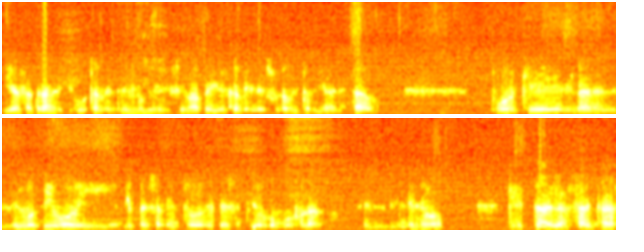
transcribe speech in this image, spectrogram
días atrás de que justamente lo que se va a pedir también es una auditoría del Estado. Porque la- el motivo y el pensamiento es de sentido común, Rolando. El dinero que está en las arcas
